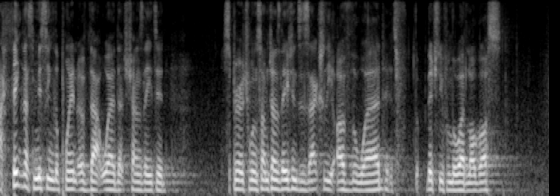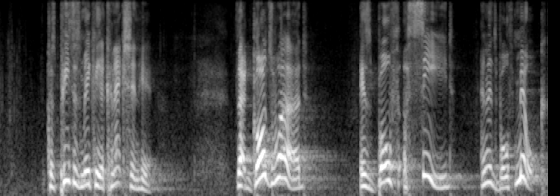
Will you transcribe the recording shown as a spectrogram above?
I think that's missing the point of that word that's translated Spiritual in some translations is actually of the word, it's literally from the word logos. Because Peter's making a connection here that God's word is both a seed and it's both milk.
